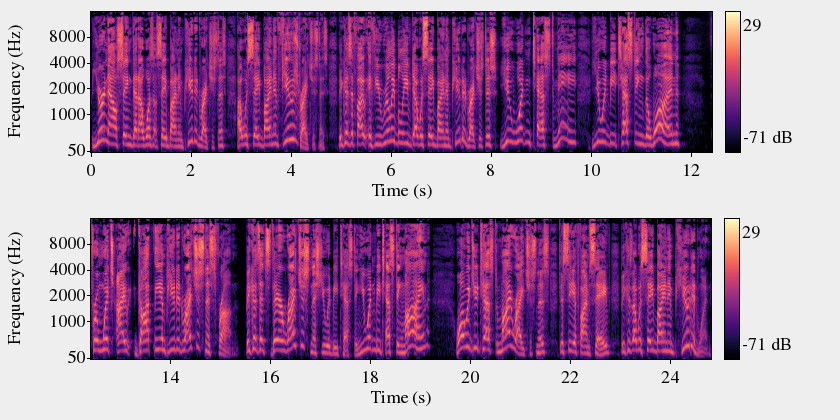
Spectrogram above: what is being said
You're now saying that I wasn't saved by an imputed righteousness. I was saved by an infused righteousness. Because if I, if you really believed I was saved by an imputed righteousness, you wouldn't test me. You would be testing the one from which I got the imputed righteousness from because it's their righteousness you would be testing. You wouldn't be testing mine. Why would you test my righteousness to see if I'm saved? Because I was saved by an imputed one.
